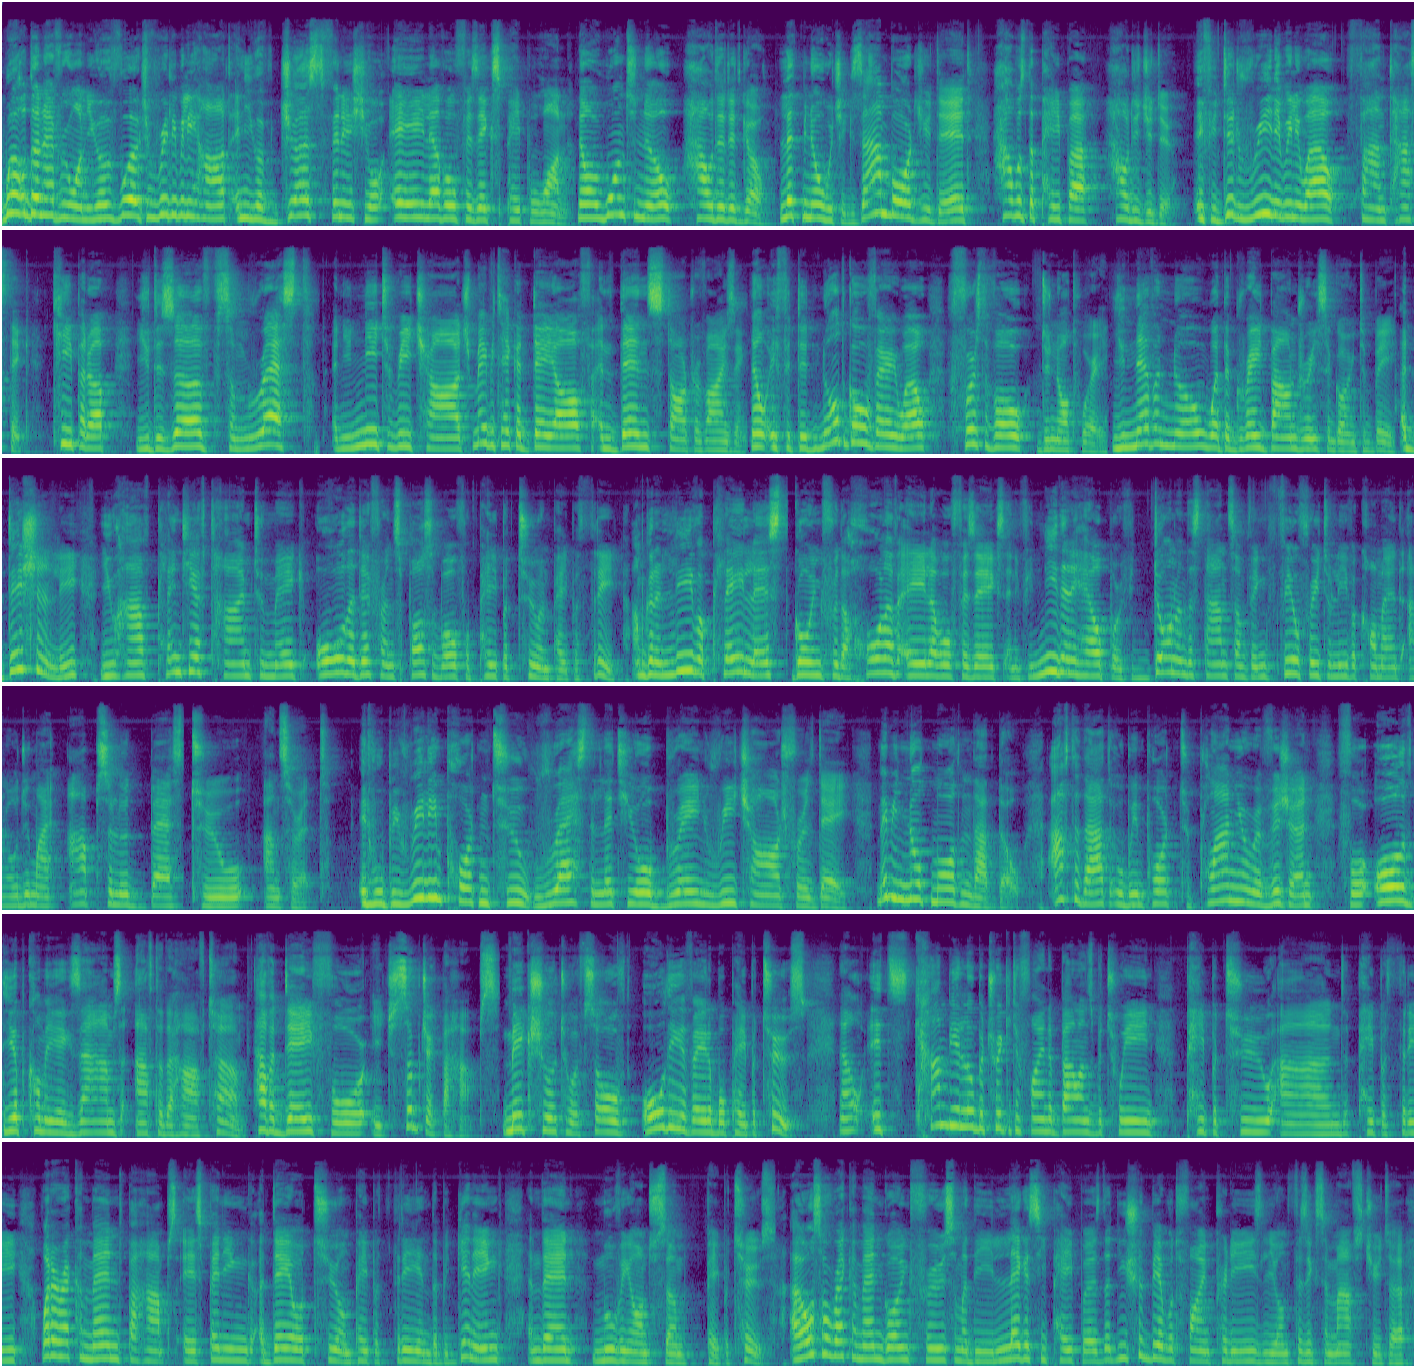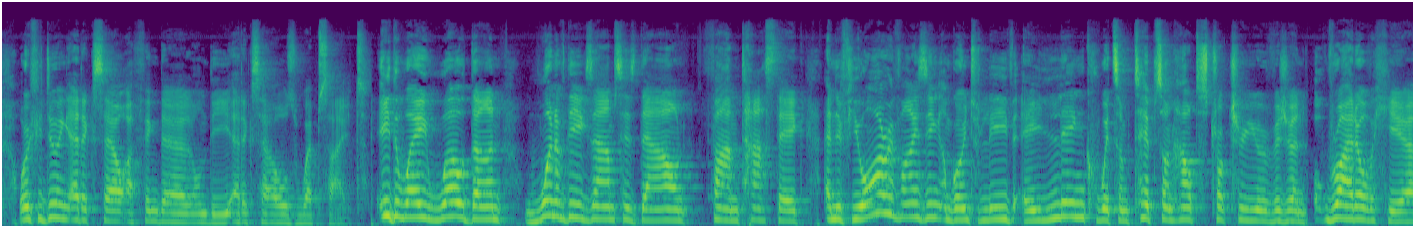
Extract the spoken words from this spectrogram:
Well done everyone, you have worked really really hard and you have just finished your A-level physics paper 1. Now I want to know how did it go? Let me know which exam board you did, how was the paper, how did you do? If you did really really well, fantastic. Keep it up, you deserve some rest and you need to recharge, maybe take a day off and then start revising. Now, if it did not go very well, first of all, do not worry. You never know what the grade boundaries are going to be. Additionally, you have plenty of time to make all the difference possible for paper two and paper three. I'm gonna leave a playlist going through the whole of A-level physics and if you need any help or if you don't understand something, feel free to leave a comment and I'll do my absolute best to answer it. It will be really important to rest and let your brain recharge for a day. Maybe not more than that though. After that, it will be important to plan your revision for all of the upcoming exams after the half term. Have a day for each subject perhaps. Make sure to have solved all the available paper twos. Now, it can be a little bit tricky to find a balance between paper two and paper three. What I recommend perhaps is spending a day or two on paper three in the beginning and then moving on to some paper twos. I also recommend going through some of the legacy papers that you should be able to find pretty easily on Physics and Maths Tutor, or if you're doing Edexcel, I think they're on the Edexcel's website. Either way, well done. One of the exams is down, fantastic. And if you are revising, I'm going to leave a link with some tips on how to structure your revision right over here.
